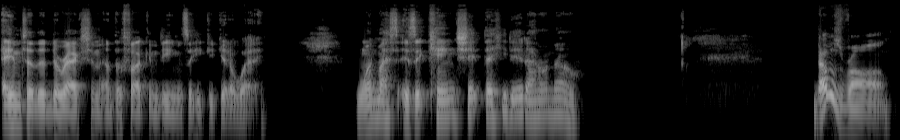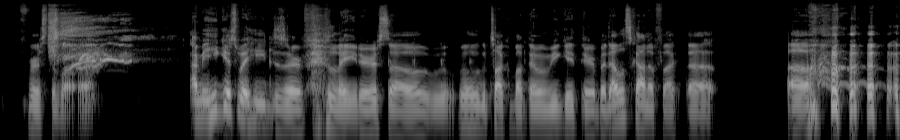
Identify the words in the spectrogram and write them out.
into the direction of the fucking demon so he could get away. One might is it King shit that he did? I don't know. That was wrong, first of all. I mean, he gets what he deserved later, so we'll, we'll talk about that when we get there. But that was kind of fucked up. Uh,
